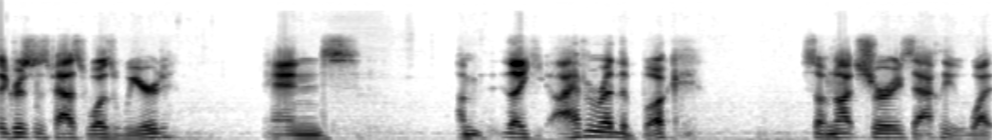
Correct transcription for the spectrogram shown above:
of Christmas Past was weird, and I'm like I haven't read the book, so I'm not sure exactly what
